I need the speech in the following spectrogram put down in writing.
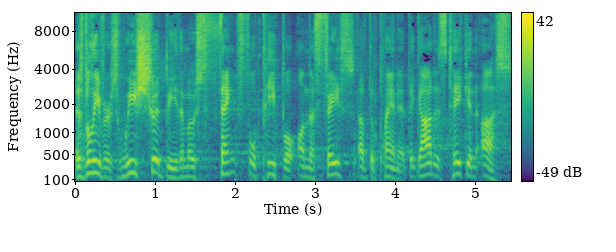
As believers, we should be the most thankful people on the face of the planet that God has taken us,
